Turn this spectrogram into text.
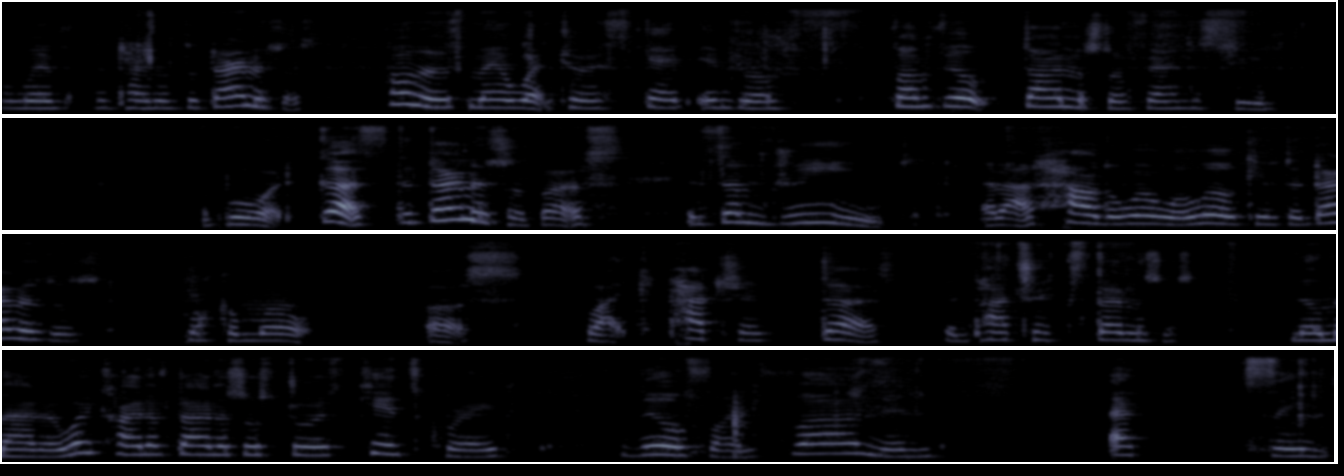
lived at the time of the dinosaurs. Others may want to escape into a fun-filled dinosaur fantasy aboard Gus the dinosaur bus, and some dreamed about how the world will look if the dinosaurs walk among us like Patrick does in Patrick's Dinosaurs. No matter what kind of dinosaur stories kids crave, they'll find fun and excellent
